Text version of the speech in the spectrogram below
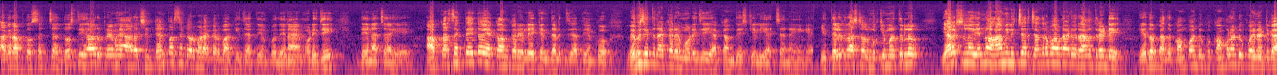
अगर आपको सच्चा दोस्ती है और प्रेम है आरक्षण टेन परसेंट और बढ़ाकर बाकी जातियों को देना है मोदी जी देना चाहिए आप कर सकते हैं तो एक काम करें लेकिन दलित जातियों को विभजित न करें మోడీ जी यह काम देश के लिए अच्छा नहीं है ఈ తెలుగు రాష్ట్రాల ముఖ్యమంత్రులు ఎలక్షన్లో ఎన్నో హామీలు ఇచ్చారు చంద్రబాబు నాయుడు రేవంత్ రెడ్డి ఏదో పెద్ద కొంపంటు కొంపలంటుకు పోయినట్టుగా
